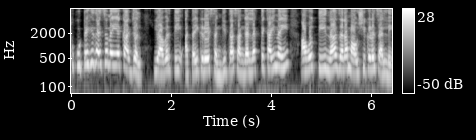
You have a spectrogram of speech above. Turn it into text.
तू कुठेही जायचं नाहीये काजल यावरती आता इकडे संगीता सांगायला लागते काही नाही. अहो ती ना जरा मावशीकडे चालले.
